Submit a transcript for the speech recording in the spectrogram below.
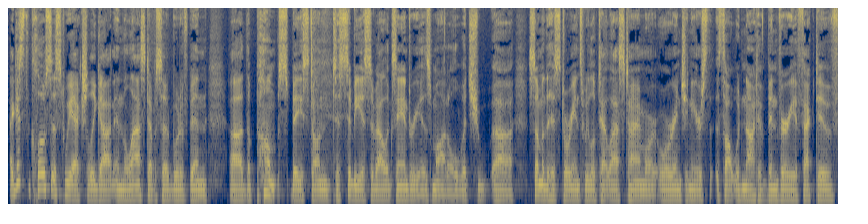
I guess the closest we actually got in the last episode would have been uh, the pumps based on Ctesibius of Alexandria's model, which uh, some of the historians we looked at last time or, or engineers thought would not have been very effective.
